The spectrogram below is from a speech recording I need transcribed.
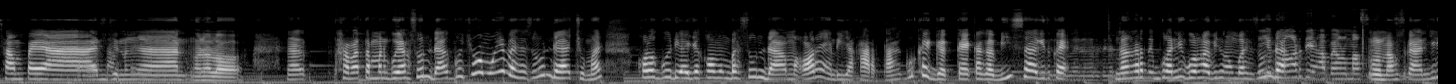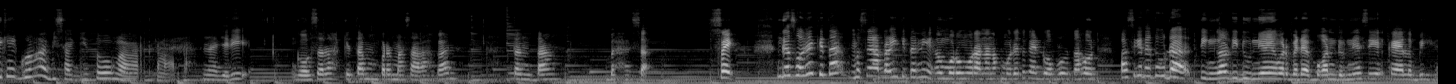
sampean Oh, jenengan ngono loh nah sama temen gue yang Sunda gue juga ngomongnya bahasa Sunda cuman kalau gue diajak ngomong bahasa Sunda sama orang yang di Jakarta gue kayak gak, kayak kagak bisa gitu kayak nggak ngerti bukannya gue nggak bisa ngomong bahasa ya, Sunda. gua ngerti apa yang lo maksud. Lo maksud kan? Jadi kayak gue nggak bisa gitu nggak ngerti kenapa. Nah jadi gak usah lah kita mempermasalahkan tentang bahasa. Sek. Enggak soalnya kita maksudnya apalagi kita nih umur-umuran anak muda tuh kayak 20 tahun pasti kita tuh udah tinggal di dunia yang berbeda. Bukan dunia sih kayak lebih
